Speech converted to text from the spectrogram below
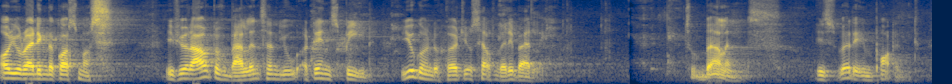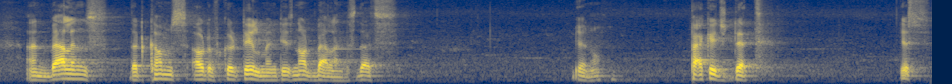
or you're riding the cosmos, if you're out of balance and you attain speed, you're going to hurt yourself very badly. So balance is very important. And balance that comes out of curtailment is not balance, that's, you know, packaged death. Yes,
